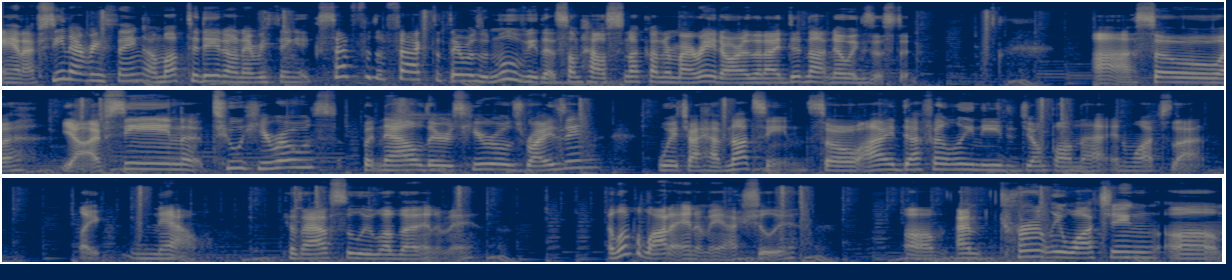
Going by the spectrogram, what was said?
And I've seen everything. I'm up to date on everything except for the fact that there was a movie that somehow snuck under my radar that I did not know existed. Uh, so yeah, I've seen two heroes, but now there's Heroes Rising which I have not seen. So I definitely need to jump on that and watch that. Like, now. Because I absolutely love that anime. I love a lot of anime, actually. Um, I'm currently watching um,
